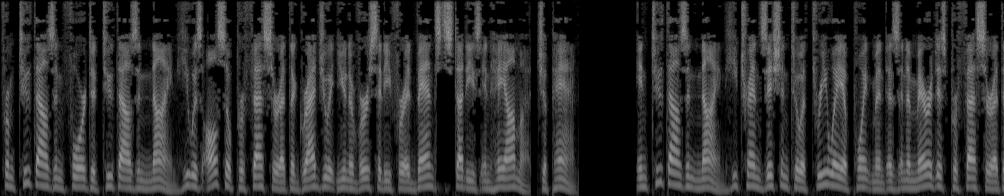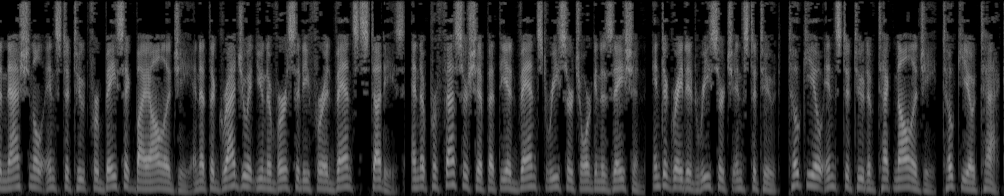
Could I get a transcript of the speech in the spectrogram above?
From 2004 to 2009 he was also professor at the Graduate University for Advanced Studies in Hayama, Japan. In 2009 he transitioned to a three-way appointment as an emeritus professor at the National Institute for Basic Biology and at the Graduate University for Advanced Studies, and a professorship at the Advanced Research Organization, Integrated Research Institute, Tokyo Institute of Technology Tokyo Tech.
